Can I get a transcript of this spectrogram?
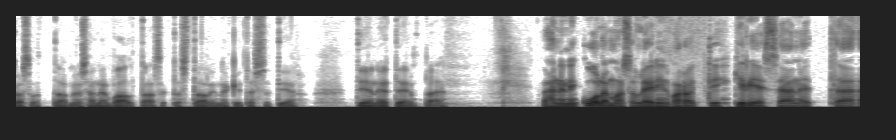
kasvattaa myös hänen valtaansa, että Stalin näki tässä tien, tien eteenpäin. Vähän ennen kuolemansa Lenin varoitti kirjeessään, että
